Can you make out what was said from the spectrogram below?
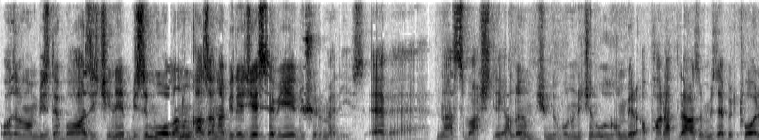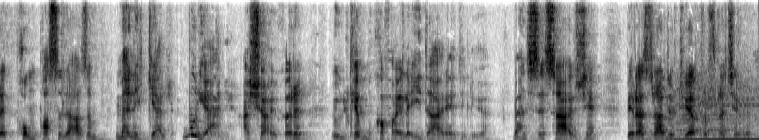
O zaman biz de Boğaziçi'ni bizim oğlanın kazanabileceği seviyeye düşürmeliyiz. Evet. Nasıl başlayalım? Şimdi bunun için uygun bir aparat lazım. Bize bir tuvalet pompası lazım. Melih gel. Bu yani aşağı yukarı ülke bu kafayla idare ediliyor. Ben size sadece biraz radyo tiyatrosuna çeviriyorum.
